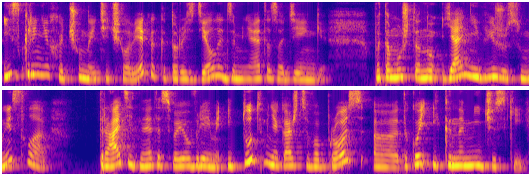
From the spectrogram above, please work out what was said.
искренне хочу найти человека, который сделает за меня это за деньги. Потому что, ну, я не вижу смысла тратить на это свое время. И тут, мне кажется, вопрос э, такой экономический.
